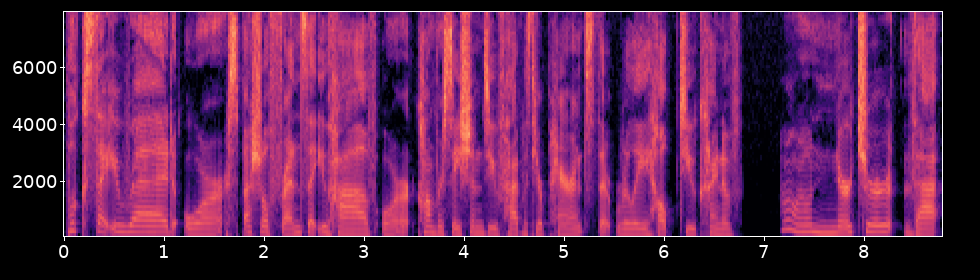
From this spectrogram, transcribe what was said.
books that you read or special friends that you have or conversations you've had with your parents that really helped you kind of I don't know, nurture that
